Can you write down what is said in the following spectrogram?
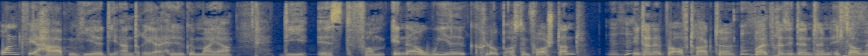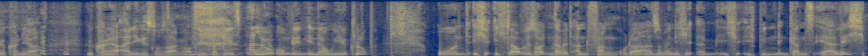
Und wir haben hier die Andrea Hilgemeier, die ist vom Inner Wheel Club aus dem Vorstand. Mhm. Internetbeauftragte, mhm. Waldpräsidentin. Ich glaube, wir können ja, wir können ja einiges noch sagen. Auf jeden Fall geht es um, um, den Inner Wheel Club. Und ich, ich glaube, wir sollten damit anfangen, oder? Also wenn ich, ähm, ich, ich bin ganz ehrlich,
